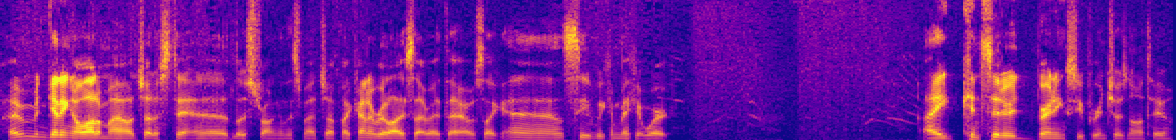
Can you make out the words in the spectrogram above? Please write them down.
I haven't been getting a lot of mileage out of sta uh, low strong in this matchup. I kind of realized that right there. I was like, eh, let's see if we can make it work. I considered burning super and chose not to.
